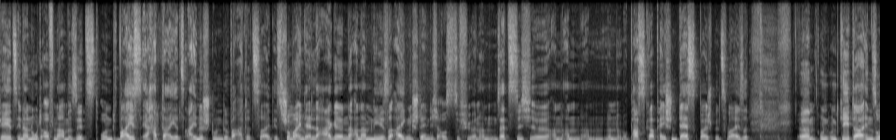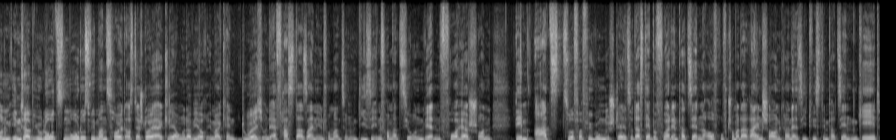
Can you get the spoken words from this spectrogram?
der jetzt in der Notaufnahme sitzt und weiß, er hat da jetzt eine Stunde Wartezeit, ist schon mal in der Lage, eine Anamnese eigenständig auszuführen. Dann setzt sich äh, an, an, an einen Opaska Patient Desk beispielsweise ähm, und, und geht da in so einem Interview-Lotsen-Modus, wie man es heute aus der Steuererklärung oder wie auch immer kennt, durch mhm. und erfasst da seine Informationen. Und diese Informationen werden vorher schon dem Arzt zur Verfügung gestellt, sodass der, bevor er den Patienten aufruft, schon mal da reinschauen kann. Er sieht, wie es dem Patienten geht.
